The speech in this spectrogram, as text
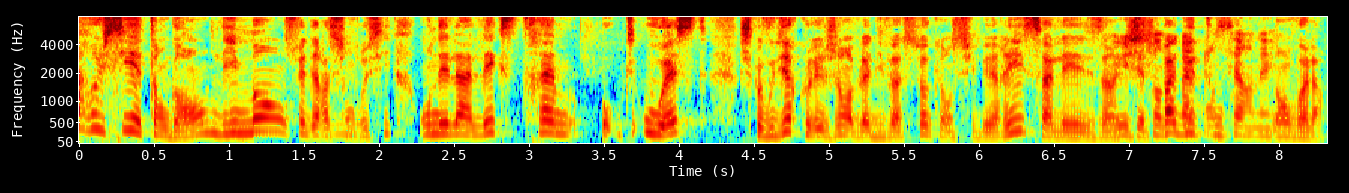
la Russie étant grande, l'immense fédération de Russie, on est là à l'extrême ouest. Je peux vous dire que les gens à Vladivostok et en Sibérie, ça les inquiète sentent pas, pas du tout. concernés. Non, voilà.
